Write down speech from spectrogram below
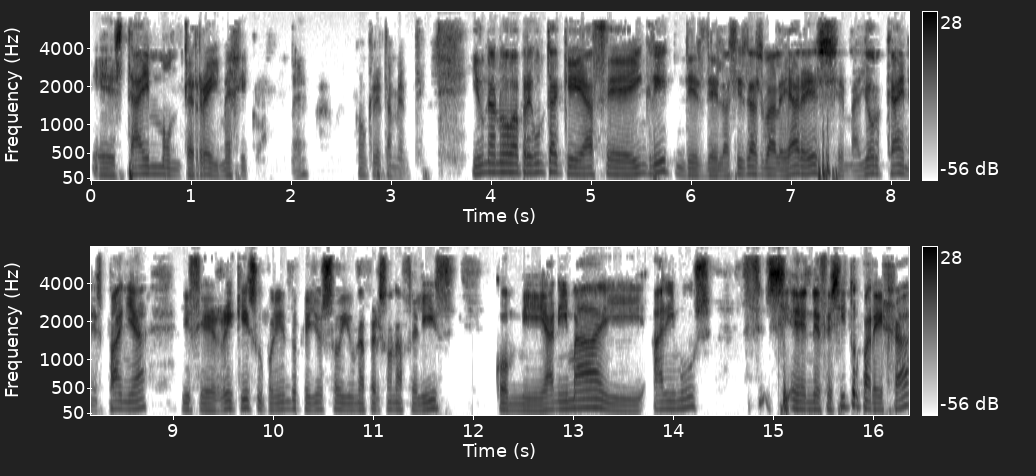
está en Monterrey, México concretamente. Y una nueva pregunta que hace Ingrid desde las Islas Baleares, en Mallorca, en España. Dice Ricky, suponiendo que yo soy una persona feliz con mi ánima y animus, eh, ¿necesito pareja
